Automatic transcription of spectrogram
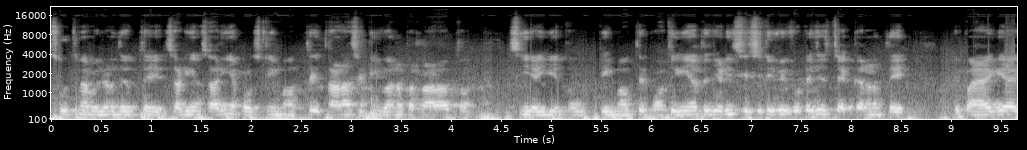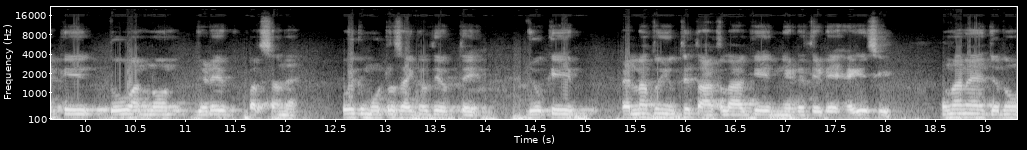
ਸੂਚਨਾ ਮਿਲਣ ਦੇ ਉੱਤੇ ਸਾਡੀਆਂ ਸਾਰੀਆਂ ਪੁਲਿਸ ਟੀਮਾਂ ਉੱਤੇ ਥਾਣਾ ਸਿਟੀ 1 ਬਰਨਾਲਾ ਤੋਂ ਸੀਆਈਏ ਤੋਂ ਟੀਮਾਂ ਉੱਤੇ ਪਹੁੰਚ ਗਈਆਂ ਤੇ ਜਿਹੜੀ ਸੀਸੀਟੀਵੀ ਫੁਟੇजेस ਚੈੱਕ ਕਰਨ ਤੇ ਇਹ ਪਾਇਆ ਗਿਆ ਕਿ ਦੋ ਅਨਨੋਨ ਜਿਹੜੇ ਪਰਸਨ ਹੈ, ਉਹ ਇੱਕ ਮੋਟਰਸਾਈਕਲ ਦੇ ਉੱਤੇ ਜੋ ਕਿ ਪਹਿਲਾਂ ਤੋਂ ਹੀ ਉੱਥੇ ਤਾਕ ਲਾ ਕੇ ਨੇੜੇ ਤੇੜੇ ਹੈਗੇ ਸੀ। ਉਹਨਾਂ ਨੇ ਜਦੋਂ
